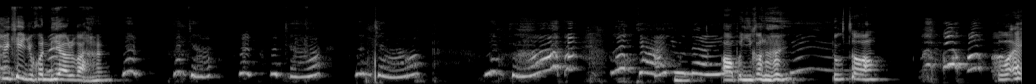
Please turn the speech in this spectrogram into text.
พี่คิมอยู่คนเดียวหรือเปล่าเพื่อนจ๋าจ๋าเพื่อนจ๋าเพื่อนจ๋าเพื่อนจ๋าอยู่ไหนออกไปยิงเขาเลยลูกซองโอ้ย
